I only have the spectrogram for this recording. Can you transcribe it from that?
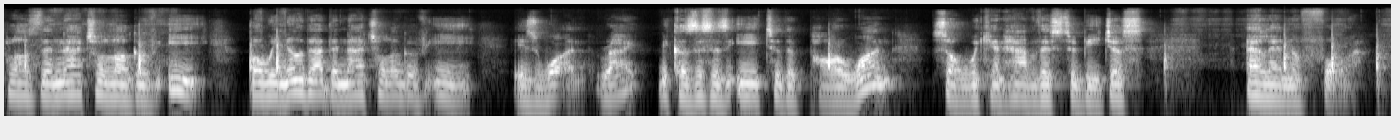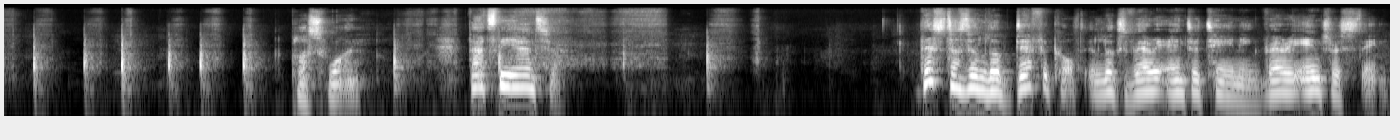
plus the natural log of e. But we know that the natural log of e is 1, right? Because this is e to the power 1, so we can have this to be just ln of 4 plus 1. That's the answer. This doesn't look difficult. It looks very entertaining, very interesting.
